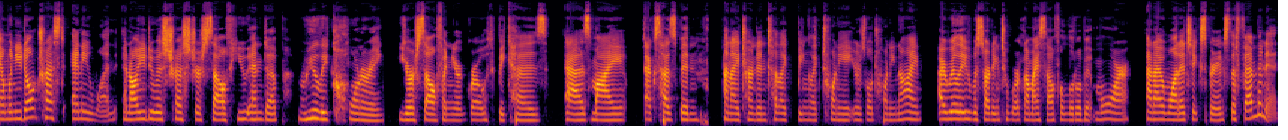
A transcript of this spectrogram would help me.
And when you don't trust anyone and all you do is trust yourself, you end up really cornering yourself and your growth because as my ex husband and I turned into like being like 28 years old, 29, I really was starting to work on myself a little bit more. And I wanted to experience the feminine.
